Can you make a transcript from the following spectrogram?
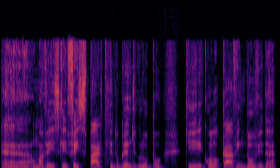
é, uma vez que fez parte do grande grupo que colocava em dúvida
